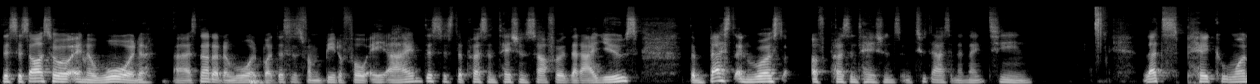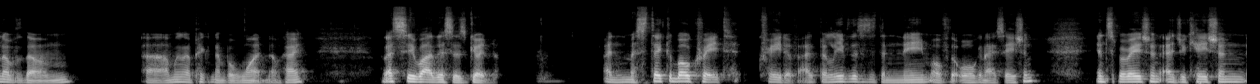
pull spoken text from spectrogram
This is also an award. Uh, it's not an award, but this is from Beautiful AI. This is the presentation software that I use. The best and worst of presentations in 2019. Let's pick one of them. Uh, I'm going to pick number one, okay? Let's see why this is good. Unmistakable create, Creative. I believe this is the name of the organization. Inspiration, education,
